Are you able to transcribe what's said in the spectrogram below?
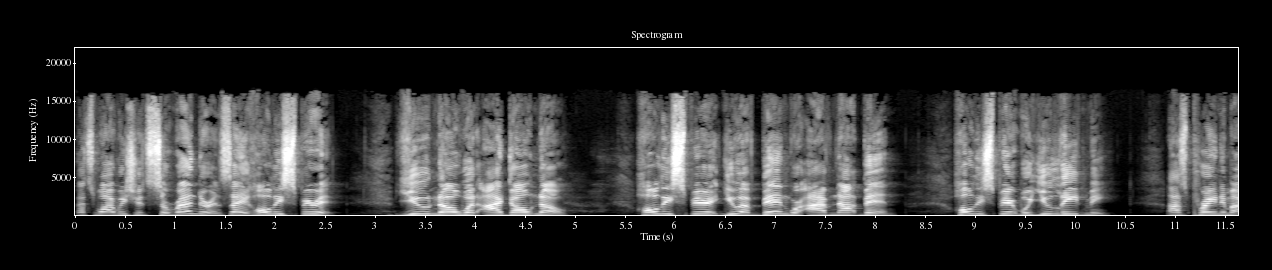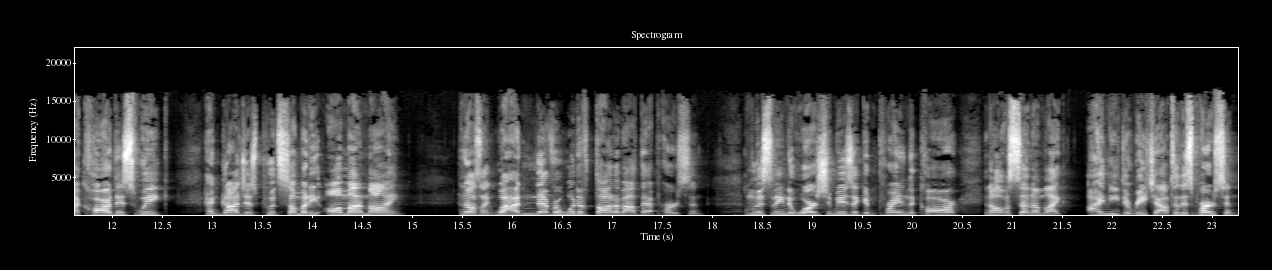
That's why we should surrender and say, Holy Spirit, you know what I don't know. Holy Spirit, you have been where I have not been. Holy Spirit, will you lead me? I was praying in my car this week and God just put somebody on my mind. And I was like, wow, I never would have thought about that person. I'm listening to worship music and praying in the car, and all of a sudden I'm like, I need to reach out to this person.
